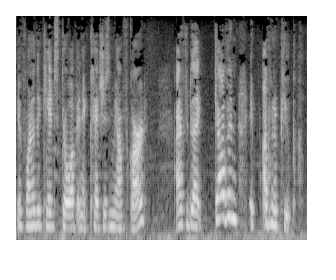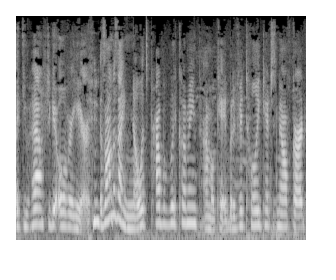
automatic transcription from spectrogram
if one of the kids throw up and it catches me off guard, I have to be like, Calvin, it, I'm gonna puke. Like, you have to get over here. as long as I know it's probably coming, I'm okay. But if it totally catches me off guard,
